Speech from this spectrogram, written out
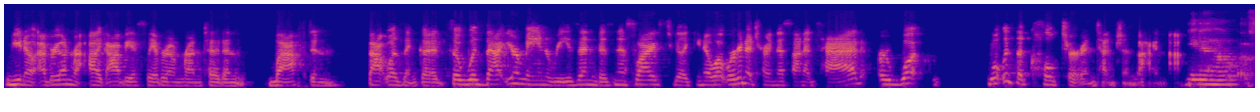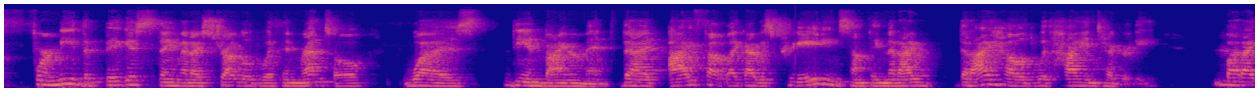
you know everyone like obviously everyone rented and left and that wasn't good so was that your main reason business wise to be like you know what we're going to turn this on its head or what what was the culture intention behind that? You know, for me, the biggest thing that I struggled with in rental was the environment that I felt like I was creating something that I that I held with high integrity. But I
